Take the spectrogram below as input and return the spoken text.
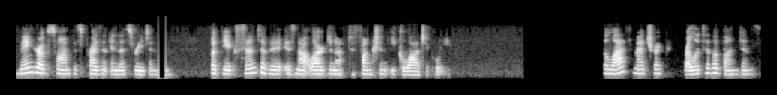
Mangrove swamp is present in this region, but the extent of it is not large enough to function ecologically. The last metric, relative abundance,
